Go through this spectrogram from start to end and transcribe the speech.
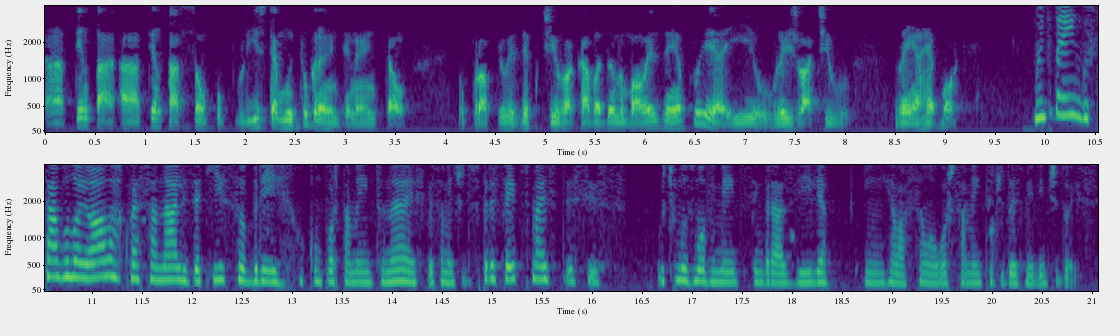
a, tenta, a tentação populista é muito grande, né? Então o próprio executivo acaba dando mau exemplo e aí o legislativo vem a reboque. Muito bem, Gustavo Loyola, com essa análise aqui sobre o comportamento, né, especialmente dos prefeitos, mas desses últimos movimentos em Brasília em relação ao orçamento de 2022.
